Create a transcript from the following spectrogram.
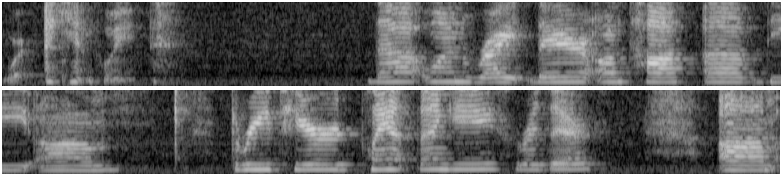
where i can't point. That one right there on top of the um, three-tiered plant thingy right there. Um,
